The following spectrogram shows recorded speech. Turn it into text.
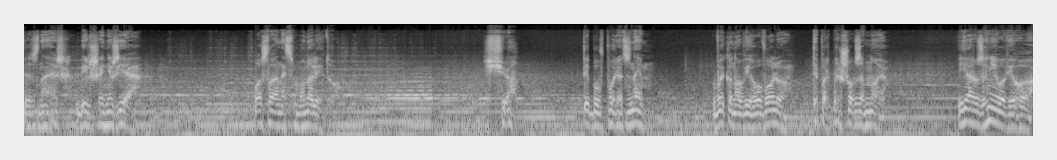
Ти знаєш більше, ніж я. Посланець моноліту. Що? Ти був поряд з ним, виконав його волю, тепер прийшов за мною. Я розгнівав його,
